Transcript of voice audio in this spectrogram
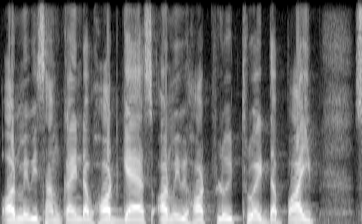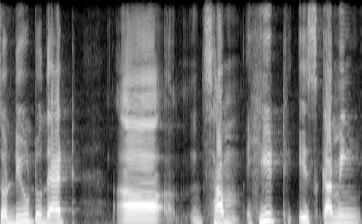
or maybe some kind of hot gas or maybe hot fluid throughout the pipe. So, due to that uh, some heat is coming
